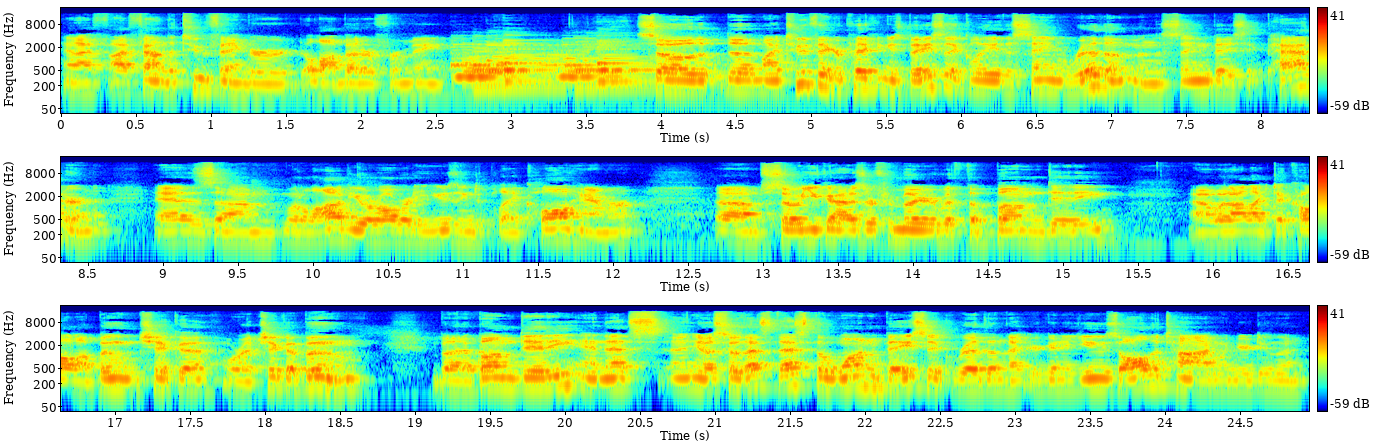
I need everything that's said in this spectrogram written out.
and I, I, found the two finger a lot better for me. So the, the, my two finger picking is basically the same rhythm and the same basic pattern as um, what a lot of you are already using to play clawhammer. Um, so you guys are familiar with the bum ditty, uh, what I like to call a boom chicka or a chicka boom, but a bum ditty, and that's uh, you know so that's that's the one basic rhythm that you're going to use all the time when you're doing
